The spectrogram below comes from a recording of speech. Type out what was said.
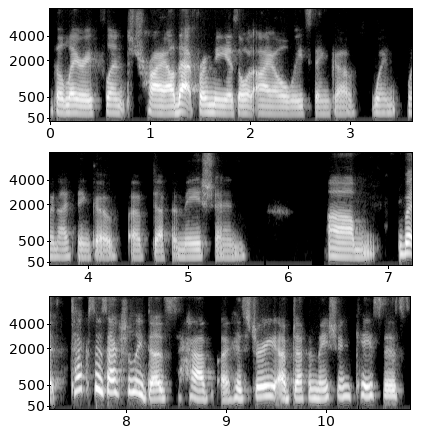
the Larry Flynt trial. That for me is what I always think of when when I think of of defamation. Um, but Texas actually does have a history of defamation cases,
